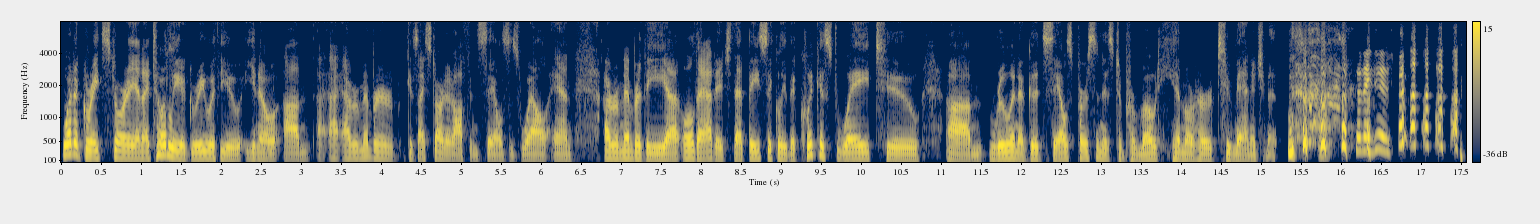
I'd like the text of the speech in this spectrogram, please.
what a great story! And I totally agree with you. You know, um, I, I, remember because I started off in sales as well, and I remember the uh, old adage that basically the quickest way to um, ruin a good salesperson is to promote him or her to management. so they did,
